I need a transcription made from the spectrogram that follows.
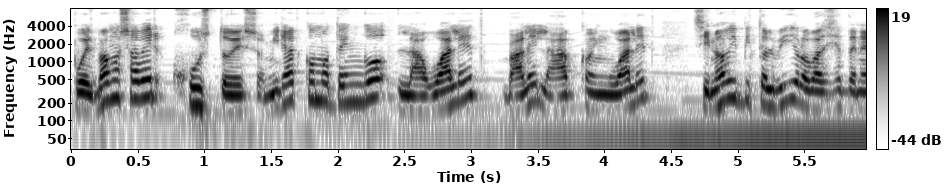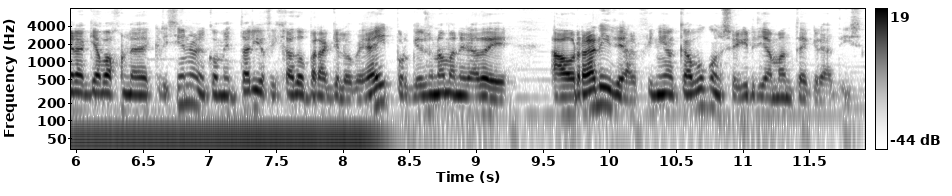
pues vamos a ver justo eso. Mirad cómo tengo la wallet, ¿vale? La Appcoin Wallet. Si no habéis visto el vídeo, lo vais a tener aquí abajo en la descripción, en el comentario fijado para que lo veáis, porque es una manera de ahorrar y de al fin y al cabo conseguir diamante gratis.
